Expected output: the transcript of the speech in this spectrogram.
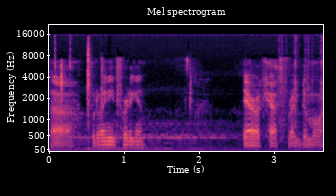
Uh, what do I need for it again? Narokath Redgormor.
